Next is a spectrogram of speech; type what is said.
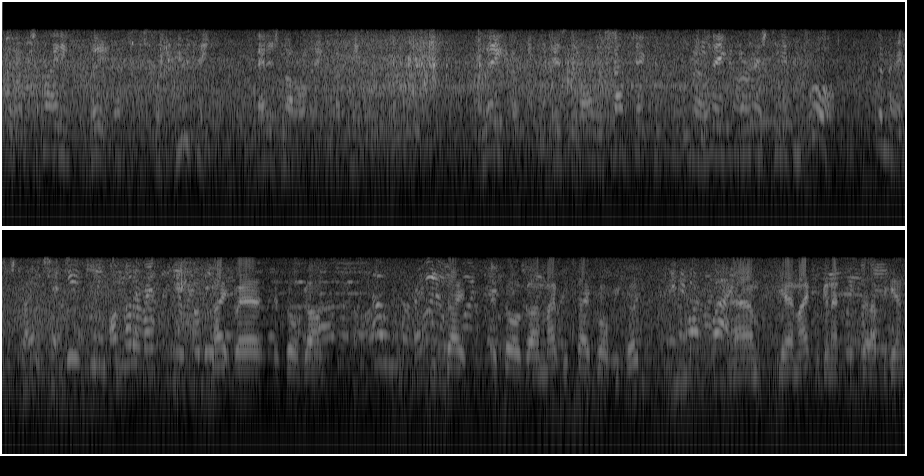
You're explaining to me that's what you think. That is not a legal opinion. A legal opinion is that I was subjected to an illegal arrest here before. The magistrate said. I'm not arresting you for Mate, we're, it's all gone. We saved, it's all gone, mate. We saved what we could. In what way? Um, yeah, mate, we're going to have to set up again.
